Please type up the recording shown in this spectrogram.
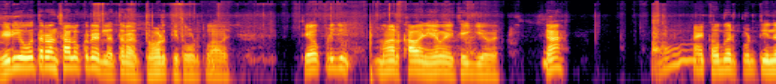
વીડિયો ઉતારવાનું ચાલુ કરે એટલે તરત ધોળતી ધોળતું આવે. તે પડી ગયું માર ખાવાની હેવાય થઈ ગઈ હવે. હા? કાંઈ ખબર પડતી ન.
